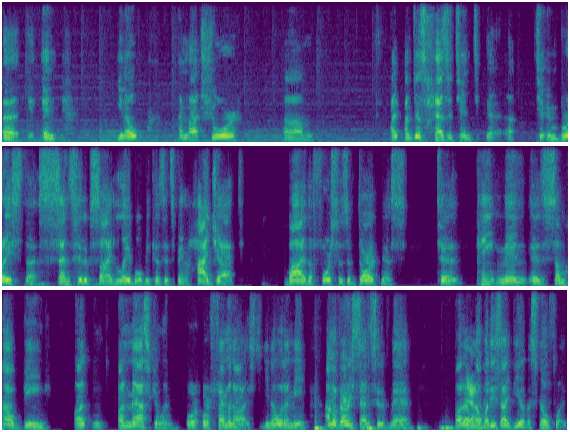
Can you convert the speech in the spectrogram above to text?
uh, and you know, I'm not sure. Um, I, am just hesitant uh, to embrace the sensitive side label because it's been hijacked by the forces of darkness to paint men as somehow being un- unmasculine or, or feminized. You know what I mean? I'm a very sensitive man, but I'm yeah. nobody's idea of a snowflake.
